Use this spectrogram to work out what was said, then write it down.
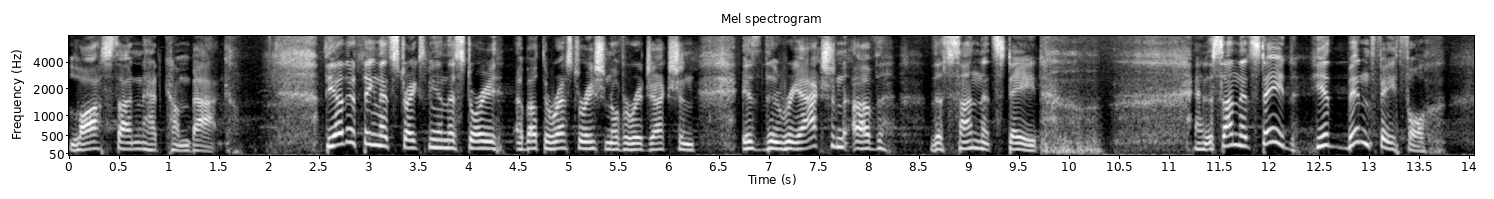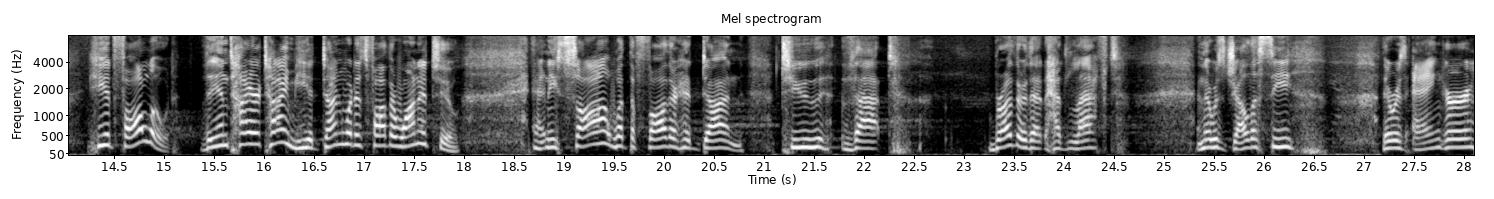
lost son had come back. The other thing that strikes me in this story about the restoration over rejection is the reaction of the son that stayed. And the son that stayed, he had been faithful, he had followed the entire time. He had done what his father wanted to. And he saw what the father had done to that brother that had left. And there was jealousy, there was anger.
